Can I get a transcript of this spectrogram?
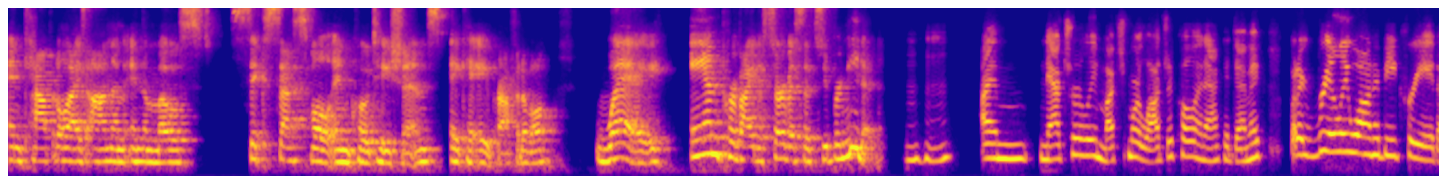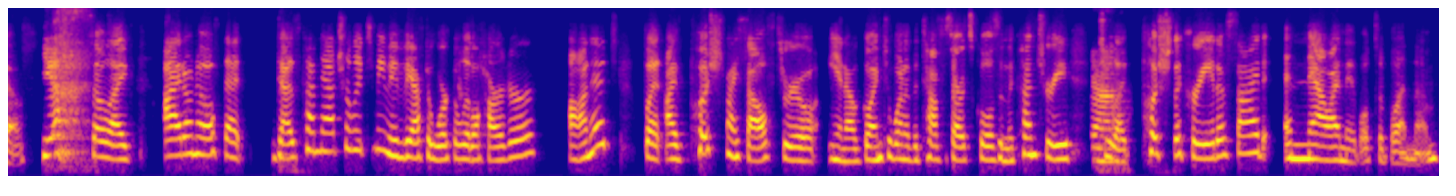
and capitalize on them in the most successful, in quotations, AKA profitable way, and provide a service that's super needed. Mm-hmm. I'm naturally much more logical and academic, but I really want to be creative. Yeah. So, like, I don't know if that does come naturally to me. Maybe I have to work a little harder on it, but I've pushed myself through, you know, going to one of the toughest art schools in the country yeah. to like push the creative side. And now I'm able to blend them.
